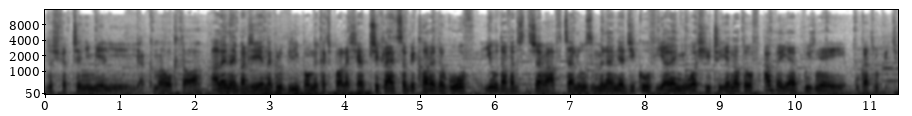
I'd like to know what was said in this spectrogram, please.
doświadczenie mieli jak mało kto, ale najbardziej jednak lubili pomykać po lesie, przyklejać sobie korę do głów i udawać drzewa w celu zmylenia dzików, jeleni, łosi czy jenotów, aby je później ukatrupić.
